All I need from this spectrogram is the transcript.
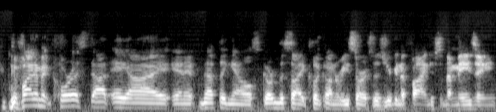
You can find him at chorus.ai. And if nothing else, go to the site, click on resources. You're going to find just an amazing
